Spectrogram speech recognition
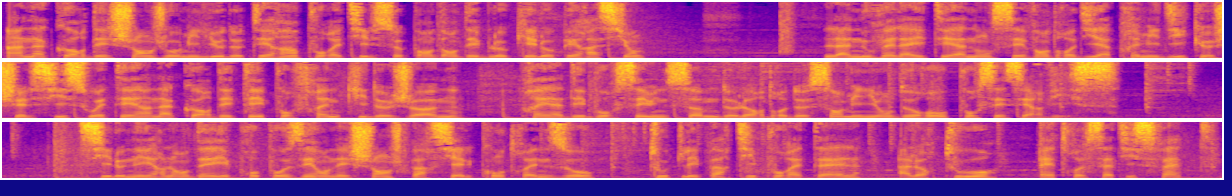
Un accord d'échange au milieu de terrain pourrait-il cependant débloquer l'opération? La nouvelle a été annoncée vendredi après-midi que Chelsea souhaitait un accord d'été pour Frenkie de Jong, prêt à débourser une somme de l'ordre de 100 millions d'euros pour ses services. Si le néerlandais est proposé en échange partiel contre Enzo, toutes les parties pourraient-elles, à leur tour, être satisfaites?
